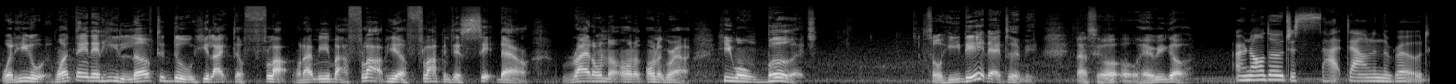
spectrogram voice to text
what he one thing that he loved to do, he liked to flop. What I mean by flop, he'll flop and just sit down right on the on on the ground. He won't budge. So he did that to me. And I said, uh oh, here we go. Arnaldo just sat down in the road.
